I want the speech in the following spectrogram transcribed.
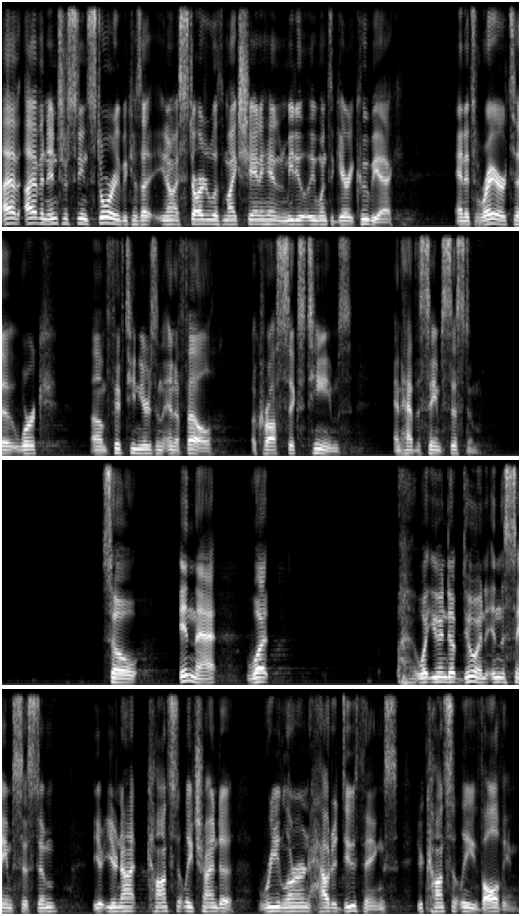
I have I have an interesting story because I you know I started with Mike Shanahan and immediately went to Gary Kubiak, and it's rare to work um, 15 years in the NFL across six teams and have the same system. So, in that, what what you end up doing in the same system, you're not constantly trying to relearn how to do things. You're constantly evolving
